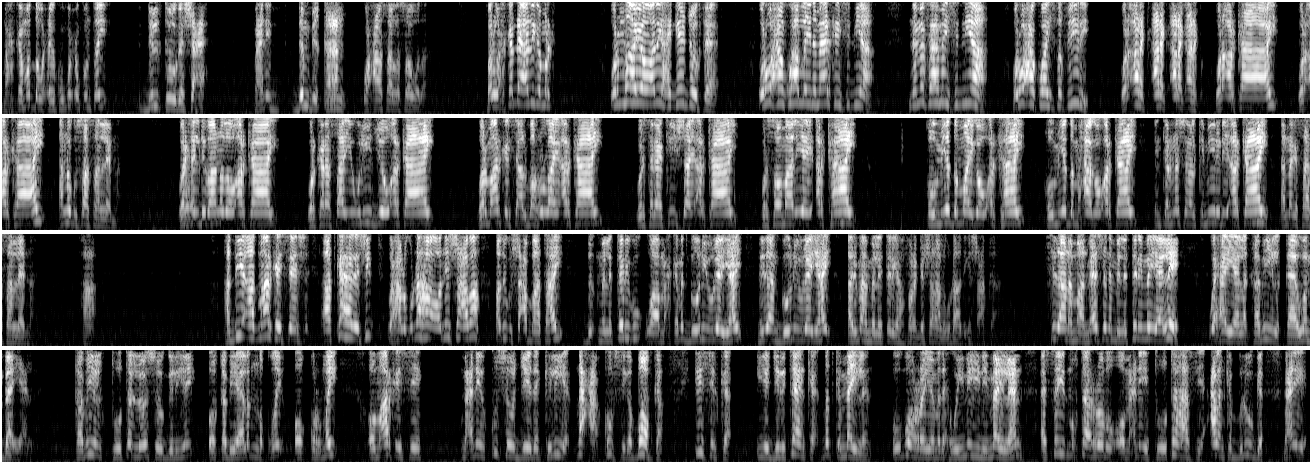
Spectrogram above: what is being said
محكمة كوكو حكومتي دلتو قشعة معني دم بقرن وحاصل لصوت بل وحكنا هذيك مرك ورمايا هذيك حقين جوكتا وروح انكو الله ينما اركي سدنيا نما فهمي سدنيا وروح انكو هاي صفيري ورأرك أرك أرك أرك ورأركاي ورأركاي أنو قصاصا لنا war xildhibaanadow arkaay war karasaay iyo weliinjiyow arkaay war ma arkaysa albakrullaay arkaay war saraakiishaay arkaay war soomaaliyay arkaay qowmiyadda maygow arkaay qowmiyadda maxaagow arkaay international community arkaay annaga saasaan leennahay ha. Haddii aad ma arkayse aad ka hadashid waxaa lagu dhahaa oo nin shacab ah adigu shacab baa tahay. Milatarigu waa maxkamad gooniyuu leeyahay. Nidaam gooniyuu leeyahay arrimaha milatariga ha faragashanaa lagu dhaha adiga shacabka. Ah sidaana maan meeshana milatari ma yaalle. Waxaa yaalla qabiil qaawan baa yaalla. Qabiil tuuta loo soo geliyey oo qabyaalad noqday oo qurmay oo ma arkayse macnihii ku soo jeeda keliya dhaca kufsiga boobka isirka iyo jiritaanka dadka mayland uu ugu horreeyo madaxweynihiinii mayland asayid mukhtaar robow oo macnihii tuutahaasi calanka buluugga macnihii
